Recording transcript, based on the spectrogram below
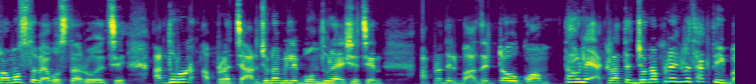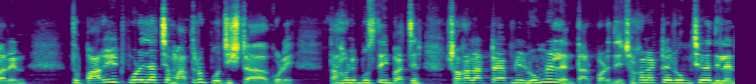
সমস্ত ব্যবস্থা রয়েছে। আর ধরুন, আপনারা চারজনা মিলে বন্ধুরা এসেছেন, আপনাদের বাজেটটাও কম, তাহলে এক রাতের জন্য আপনারা এখানে থাকতেই পারেন। তো পার হেড পড়ে যাচ্ছে মাত্র পঁচিশ টাকা করে। তাহলে বুঝতেই পারছেন, সকাল আটটায় আপনি রুম নিলেন, তারপরের দিন সকাল আটটায় রুম ছেড়ে দিলেন।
